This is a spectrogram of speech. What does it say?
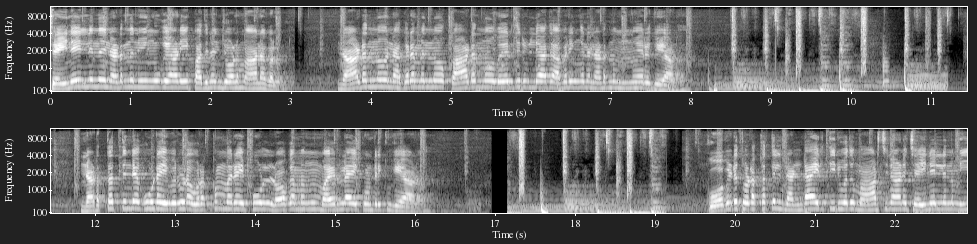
ചൈനയിൽ നിന്ന് നടന്നു നീങ്ങുകയാണ് ഈ പതിനഞ്ചോളം ആനകൾ. നാടെന്നോ നഗരമെന്നോ കാടെന്നോ വേർതിരിവില്ലാതെ അവരിങ്ങനെ നടന്നു മുന്നേറുകയാണ്. നടത്തത്തിന്റെ കൂടെ ഇവരുടെ ഉറക്കം വരെ ഇപ്പോൾ ലോകമെങ്ങും വൈറലായിക്കൊണ്ടിരിക്കുകയാണ്. കോവിഡ് തുടക്കത്തിൽ രണ്ടായിരത്തി ഇരുപത് മാർച്ചിലാണ് ചൈനയിൽ നിന്നും ഈ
